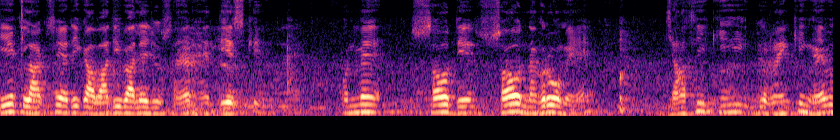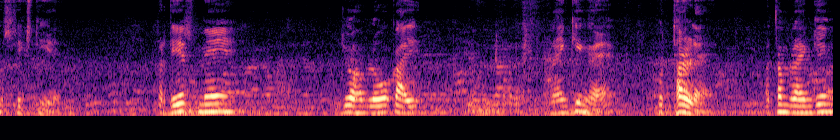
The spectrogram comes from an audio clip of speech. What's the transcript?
एक लाख से अधिक आबादी वाले जो शहर हैं देश के, उनमें सौ दे, सौ नगरों में झांसी की जो रैंकिंग है वो सिक्सटी है। प्रदेश में जो हम लोगों का रैंकिंग है, वो थर्ड है। प्रथम रैंकिंग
